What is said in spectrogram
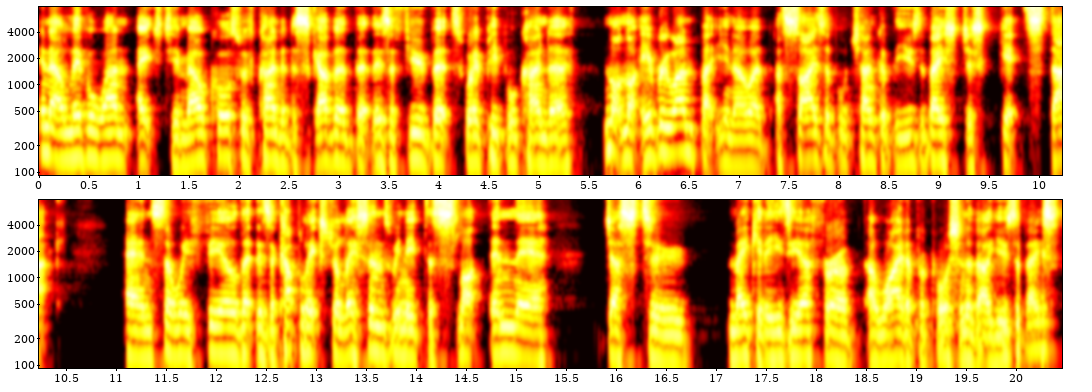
in our level one HTML course, we've kind of discovered that there's a few bits where people kind of not not everyone, but you know, a, a sizable chunk of the user base just get stuck. And so we feel that there's a couple extra lessons we need to slot in there just to make it easier for a, a wider proportion of our user base.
